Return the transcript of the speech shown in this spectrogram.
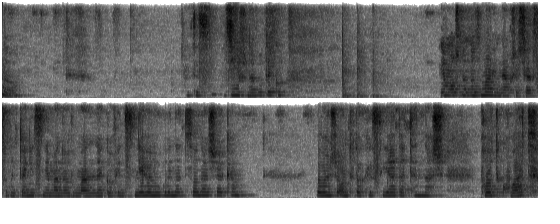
No. Ale to jest dziwne, bo tego nie można normalnie nałożyć, ale w sumie to nic nie ma normalnego, więc nie wiem w ogóle na co narzekam. Powiem, że on trochę zjada ten nasz podkład.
